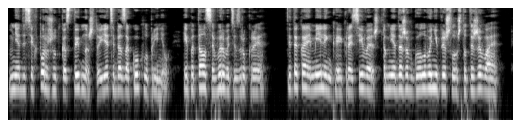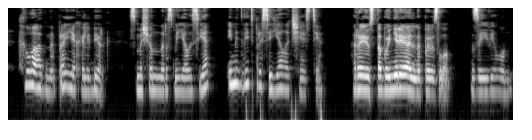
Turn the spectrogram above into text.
«Мне до сих пор жутко стыдно, что я тебя за куклу принял и пытался вырвать из рук Рэя. Ты такая миленькая и красивая, что мне даже в голову не пришло, что ты живая». «Ладно, проехали, Берг», – смущенно рассмеялась я, и медведь просиял от счастья. «Рэю с тобой нереально повезло», – заявил он.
